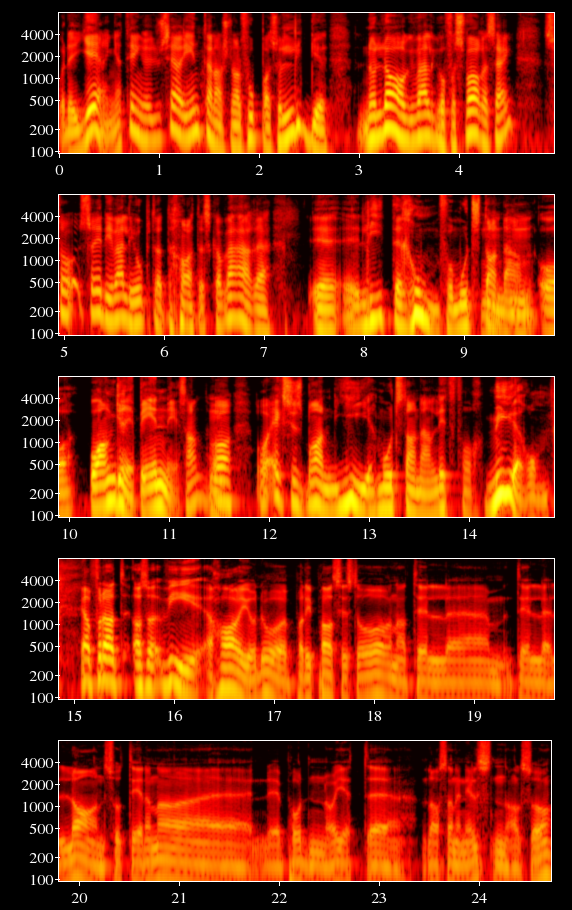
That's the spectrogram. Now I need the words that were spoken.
Og det gjør ingenting. Du ser i internasjonal fotball så ligger Når lag velger å forsvare seg, så, så er de veldig opptatt av at det skal være lite rom for motstanderen mm, mm. Å, å, angripe inni. Mm. Og, og, jeg syns Brann gir motstanderen litt for mye rom. Ja, for at, altså, Vi har jo da på de par siste årene til, eh, til LAN sittet i denne eh, podden og gitt eh, Lars Arne Nilsen, altså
